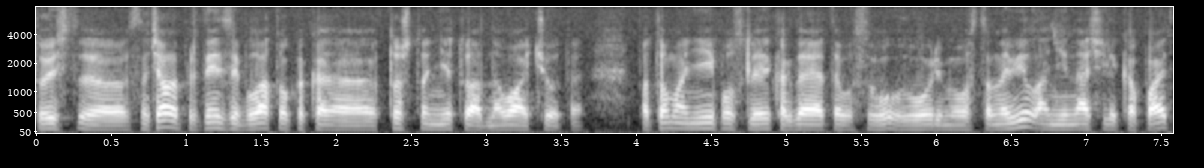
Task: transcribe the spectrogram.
то есть э, сначала претензия была только то, что нету одного отчета. Потом они после, когда я это вовремя восстановил, они начали копать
